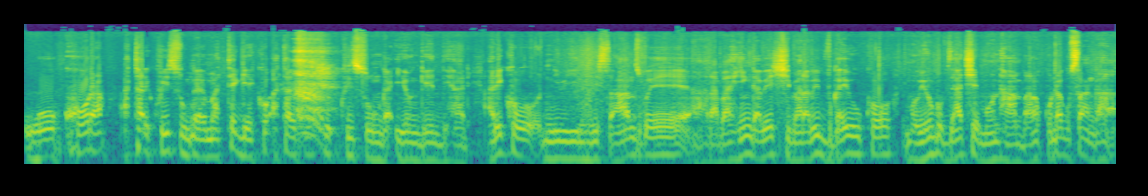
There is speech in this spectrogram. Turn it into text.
wokora atari kwisunga ayo mategeko atari kwisunga iyo ngendo ihari ariko ni ibintu bisanzwe hari abahinga benshi barabivuga yuko mu bihugu byaciye mu ntambara ukunda gusanga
